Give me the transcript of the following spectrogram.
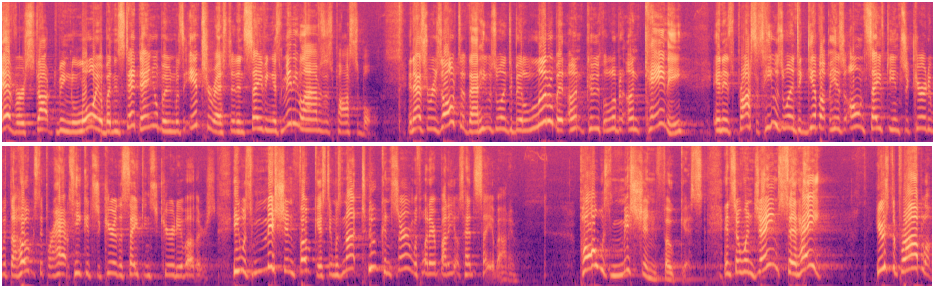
ever stopped being loyal, but instead, Daniel Boone was interested in saving as many lives as possible. And as a result of that, he was willing to be a little bit uncouth, a little bit uncanny in his process. He was willing to give up his own safety and security with the hopes that perhaps he could secure the safety and security of others. He was mission focused and was not too concerned with what everybody else had to say about him. Paul was mission focused. And so when James said, Hey, here's the problem.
